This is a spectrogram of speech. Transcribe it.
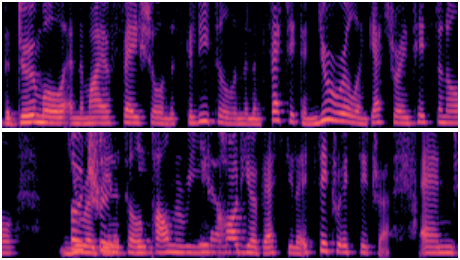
the dermal and the myofascial and the skeletal and the lymphatic and neural and gastrointestinal urogenital, pulmonary, yeah. cardiovascular, etc., etc. And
